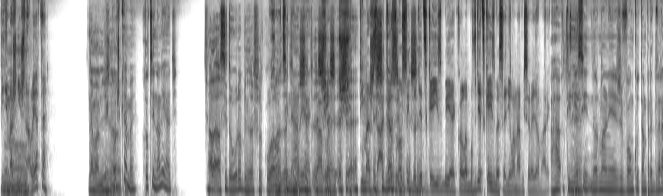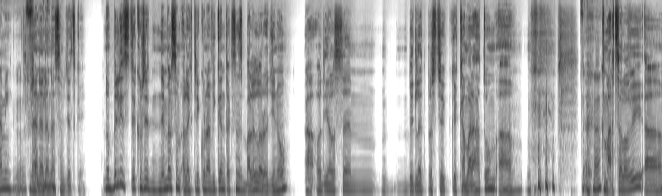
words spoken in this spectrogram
Ty nemáš No. nič naliate? Nemám nič počkáme, chod si naliať. Ale asi to urobím za chvíľku, ale si naliať, ešte, ešte, ešte, ešte, Ty máš ešte zákaz držím, nosiť do ešte- detskej izby, ako, lebo v detskej izbe sedí, len aby si vedel, Marek. Aha, ty nie si normálne, že vonku tam pred dverami? Ne, ne, ne, ne, jsem v dětskej. No byli, jakože neměl jsem elektriku na víkend, tak jsem zbalil rodinu a odjel jsem bydlet prostě ke kamarátům a Aha. k Marcelovi a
